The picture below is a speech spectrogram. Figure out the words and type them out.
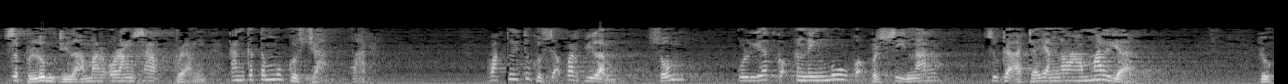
Sebelum dilamar orang Sabrang kan ketemu Gus Jafar. Waktu itu Gus Jafar bilang Sum kulihat kok keningmu kok bersinar sudah ada yang ngelamar ya? Duh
